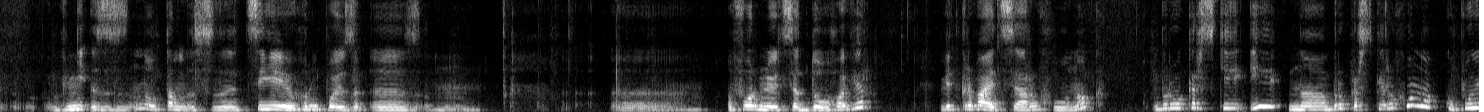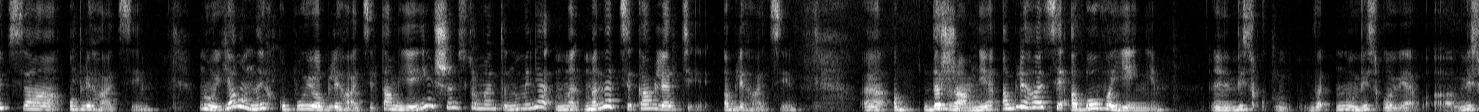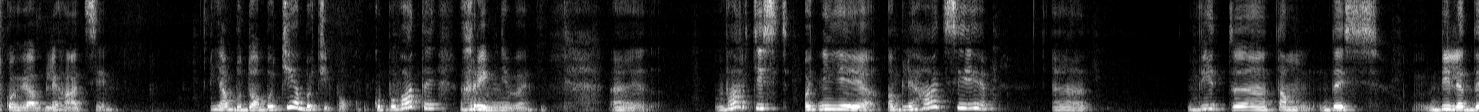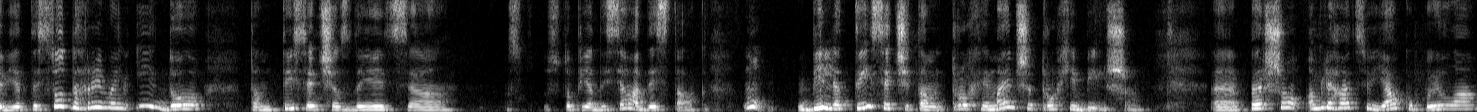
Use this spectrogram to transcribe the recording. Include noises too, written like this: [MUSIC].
ну, там з цією групою е, е, оформлюється договір, відкривається рахунок брокерський, і на брокерський рахунок купуються облігації. Ну, я у них купую облігації. Там є інші інструменти, але мене, мене цікавлять облігації. Державні облігації або воєнні військ... ну, військові, е, військові облігації. Я буду або ті, або ті купувати гривнєві. Е, Вартість однієї облігації е, від е, там, десь біля 900 гривень і до там, 1000, здається, 150, десь так. Ну, біля тисячі, там трохи менше, трохи більше. Е, Першу облігацію я купила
